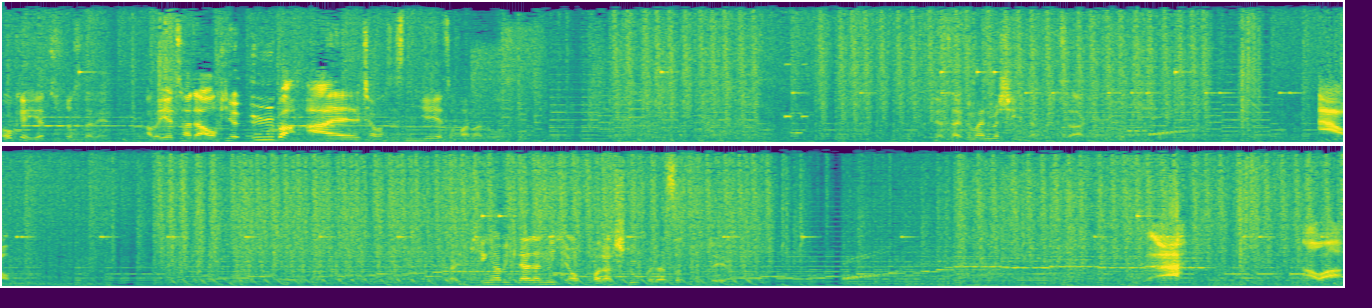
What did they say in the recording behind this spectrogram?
Okay, jetzt frisst er den. Aber jetzt hat er auch hier überall... Alter, was ist denn hier jetzt auf einmal los? Der Zeit für meine Maschinen, würde ich sagen. Habe ich leider nicht auf voller Stufe, das ist das Problem. Ah. Aua.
